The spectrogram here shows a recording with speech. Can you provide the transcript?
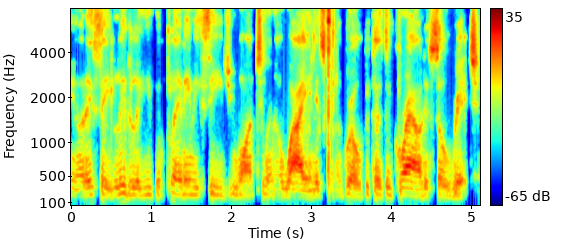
You know, they say literally you can plant any seed you want to in Hawaii and it's going to grow because the ground is so rich.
